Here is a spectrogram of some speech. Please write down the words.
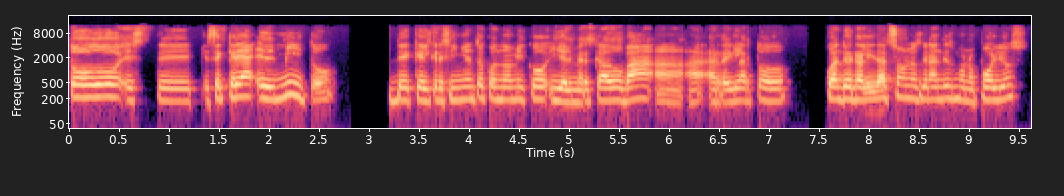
todo este, se crea el mito de que el crecimiento económico y el mercado va a, a arreglar todo, cuando en realidad son los grandes monopolios.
